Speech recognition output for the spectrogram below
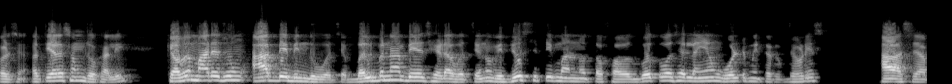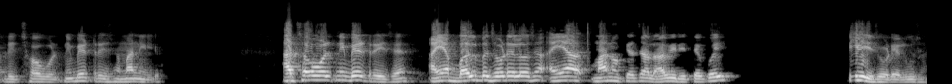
પડશે. અત્યારે સમજો ખાલી કે હવે મારે જો હું આ બે બિંદુ વચ્ચે બલ્બના બે છેડા વચ્ચેનો વિદ્યુત સ્થિતિમાનનો તફાવત ગોતવો છે, એટલે અહીંયા હું વોલ્ટમીટર જોડીશ. આ હશે આપણી છ વોલ્ટની બેટરી છે, માની લો આ છ વોલ્ટની બેટરી છે, અહીંયા બલ્બ જોડેલો છે, અહીંયા માનો કે ચાલો આવી રીતે કોઈ ટીવી જોડેલું છે,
